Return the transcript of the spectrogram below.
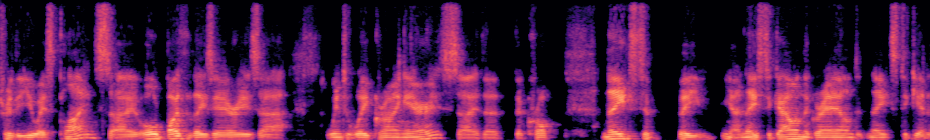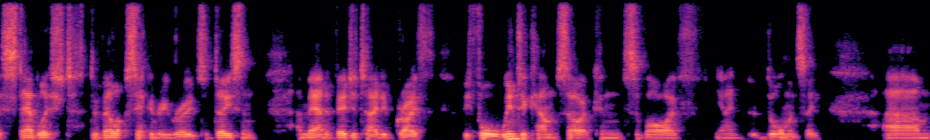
through the US plains, so all both of these areas are winter wheat growing areas. So the the crop needs to be, you know, needs to go in the ground. It needs to get established, develop secondary roots, a decent amount of vegetative growth before winter comes so it can survive you know dormancy um,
